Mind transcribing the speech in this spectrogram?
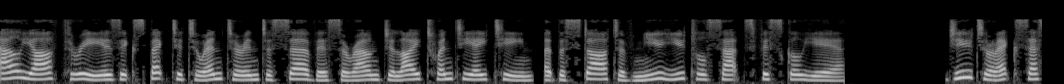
Al Yah 3 is expected to enter into service around July 2018, at the start of new Eutelsat's fiscal year. Due to excess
